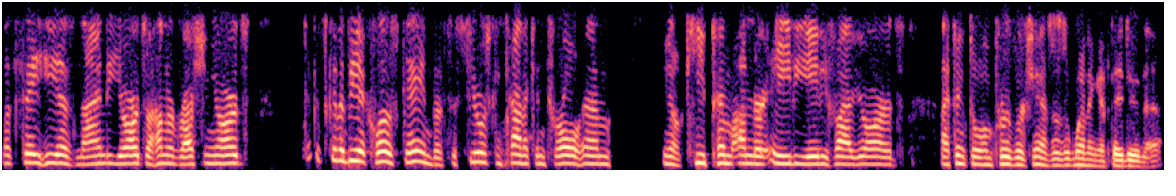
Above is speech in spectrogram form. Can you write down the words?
let's say he has 90 yards, 100 rushing yards, I think it's going to be a close game, but if the Steelers can kind of control him, you know, keep him under 80, 85 yards, I think they'll improve their chances of winning if they do that.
